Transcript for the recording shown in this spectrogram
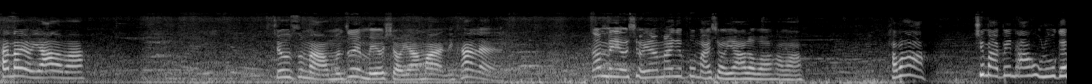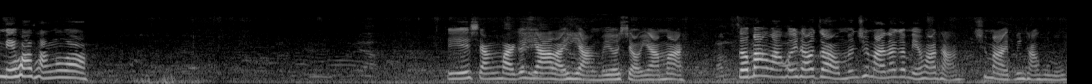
看到有鸭了吗？就是嘛，我们这里没有小鸭卖，你看嘞，那没有小鸭卖就不买小鸭了吧，好吗？好不好？去买冰糖葫芦跟棉花糖了吧。也想买个鸭来养，没有小鸭卖。走吧，往回头走，我们去买那个棉花糖，去买冰糖葫芦。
